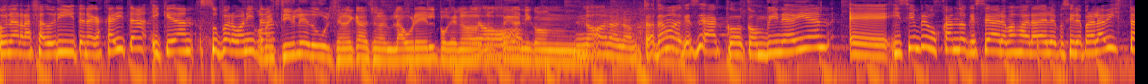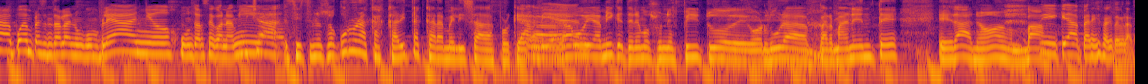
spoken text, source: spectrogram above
Una ralladurita, una cascarita y quedan súper bonitas. Comestible dulce, en el caso es un laurel, porque no, no pega ni con. No, no, no. Tratamos de que sea co- combine bien eh, y siempre buscando que sea lo más agradable posible para la vista. Pueden presentarla en un cumpleaños, juntarse con amigas. Escucha, si se nos ocurre unas cascaritas caramelizadas, porque a Gabo y a mí que tenemos un espíritu de gordura permanente, eh, da, ¿no? Va. Sí, queda espectacular.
